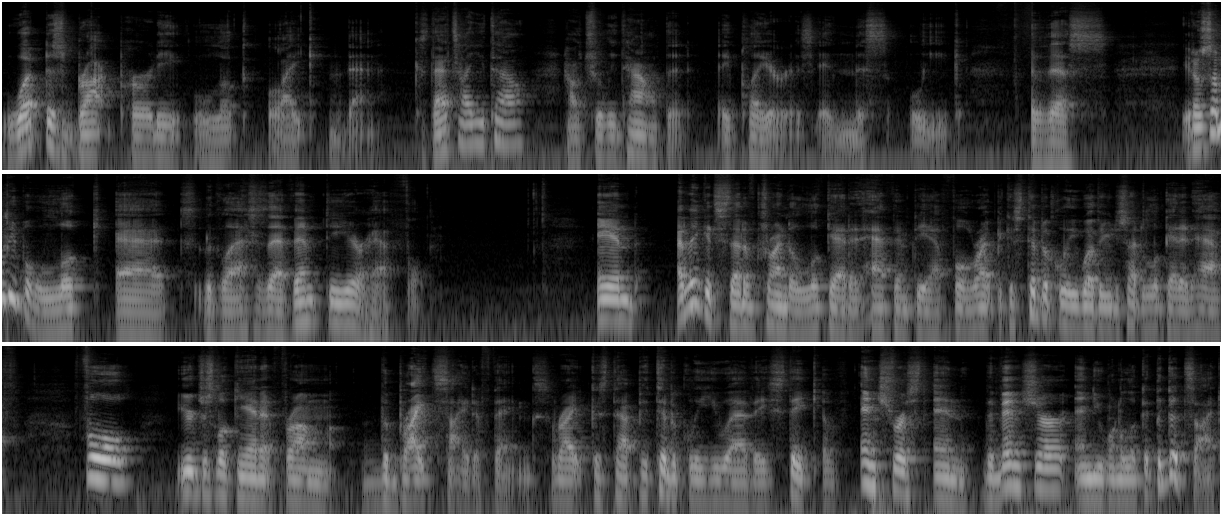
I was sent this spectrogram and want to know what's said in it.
What does Brock Purdy look like then? Because that's how you tell how truly talented a player is in this league. This, you know, some people look at the glasses half empty or half full. And I think instead of trying to look at it half empty, half full, right? Because typically, whether you decide to look at it half full, you're just looking at it from the bright side of things, right? Because typically you have a stake of interest in the venture and you want to look at the good side.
